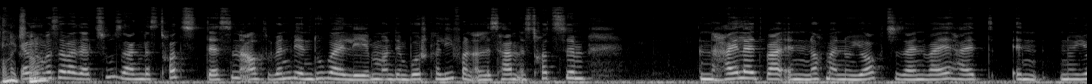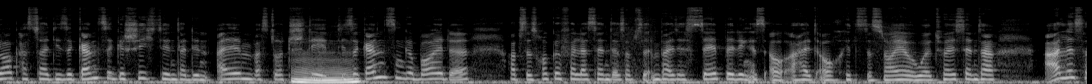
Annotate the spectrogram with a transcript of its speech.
Gar nichts, Ja, aber du ne? musst aber dazu sagen, dass trotz dessen, auch wenn wir in Dubai leben und den Burj Khalifa und alles haben, ist trotzdem ein Highlight war, in, nochmal in New York zu sein, weil halt in New York hast du halt diese ganze Geschichte hinter den allem, was dort Mhm. steht. Diese ganzen Gebäude, ob es das Rockefeller Center ist, ob es das Empire State Building ist, auch, halt auch jetzt das neue World Trade Center, alles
